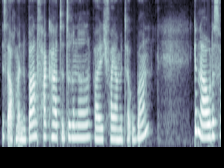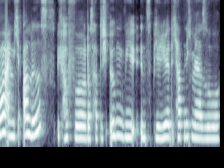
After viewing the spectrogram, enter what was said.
ist auch meine Bahnfahrkarte drin, weil ich fahre mit der U-Bahn. Genau, das war eigentlich alles. Ich hoffe, das hat dich irgendwie inspiriert. Ich habe nicht mehr so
